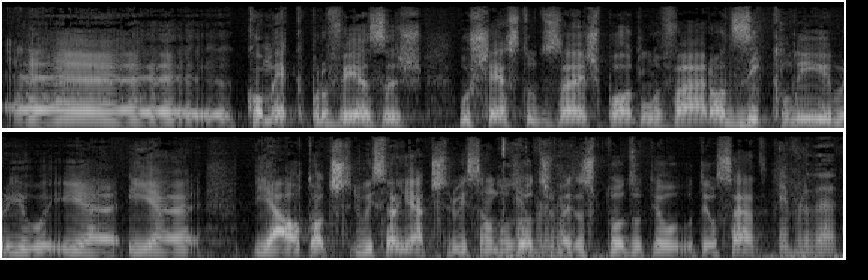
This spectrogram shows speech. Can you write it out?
Uh, como é que, por vezes, o excesso do desejo pode levar ao desequilíbrio e à, e a, e a autodistribuição e à distribuição dos é outros. Vejas todos o teu, o teu SAD. É verdade.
